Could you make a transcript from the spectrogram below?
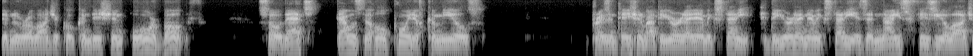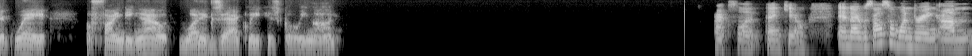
the neurological condition or both. So that's that was the whole point of Camille's presentation about the urodynamic study. The urodynamic study is a nice physiologic way of finding out what exactly is going on. Excellent, thank you. And I was also wondering, um,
